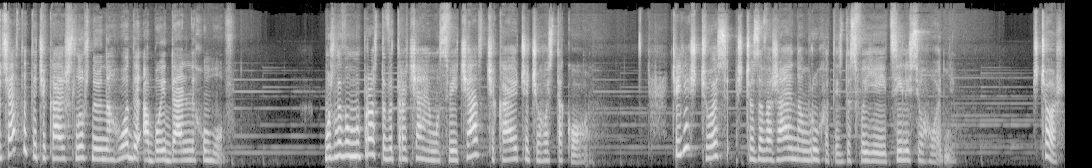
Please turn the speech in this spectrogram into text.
Чи часто ти чекаєш слушної нагоди або ідеальних умов? Можливо, ми просто витрачаємо свій час, чекаючи чогось такого. Чи є щось, що заважає нам рухатись до своєї цілі сьогодні? Що ж,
